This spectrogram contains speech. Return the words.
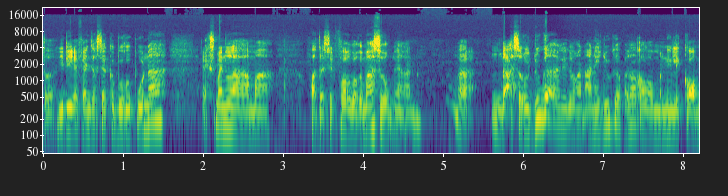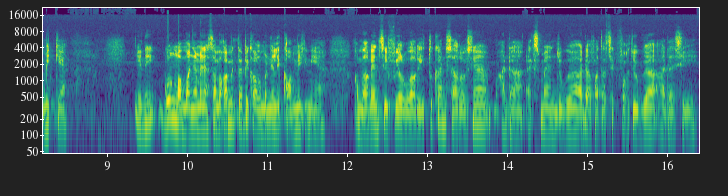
gitu. Jadi Avengersnya keburu punah X-Men lah sama Fantastic Four baru masuk ya kan. Nggak nggak seru juga gitu kan. Aneh juga padahal kalau menilik komik ya. Ini gue nggak mau nyamain sama komik tapi kalau menilik komik nih ya. Kemarin Civil War itu kan seharusnya ada X-Men juga ada Fantastic Four juga ada si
